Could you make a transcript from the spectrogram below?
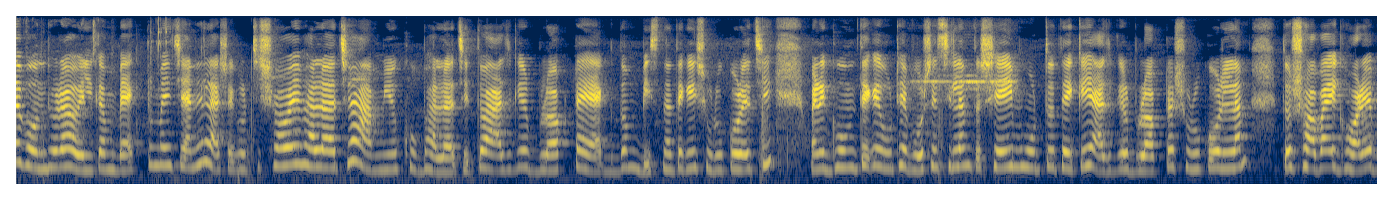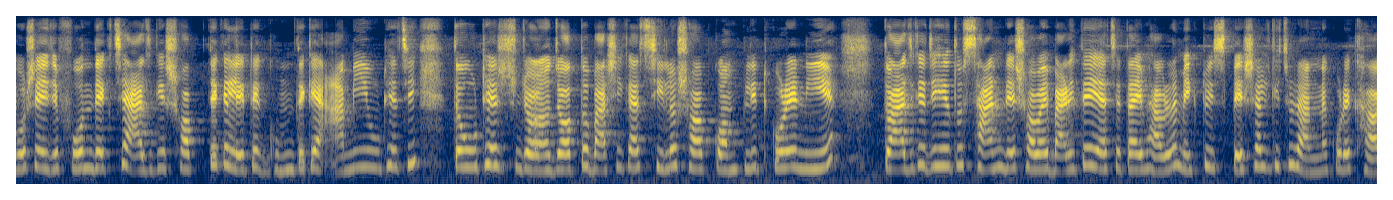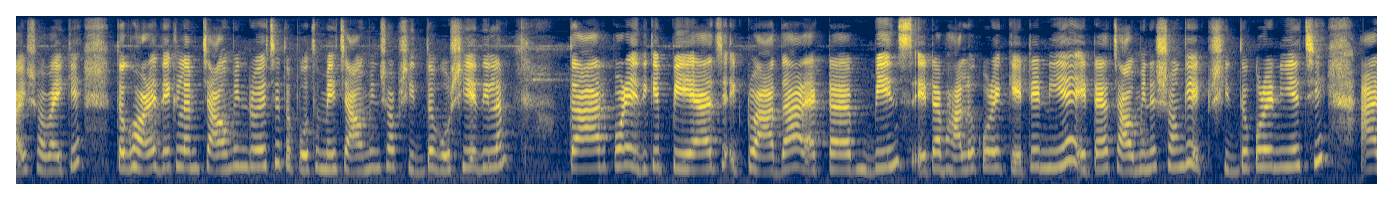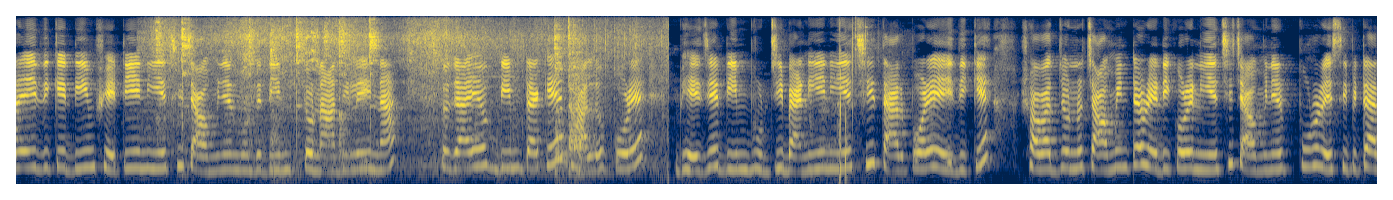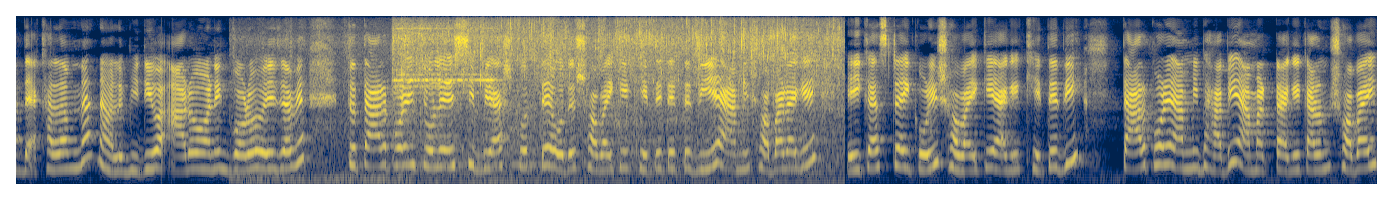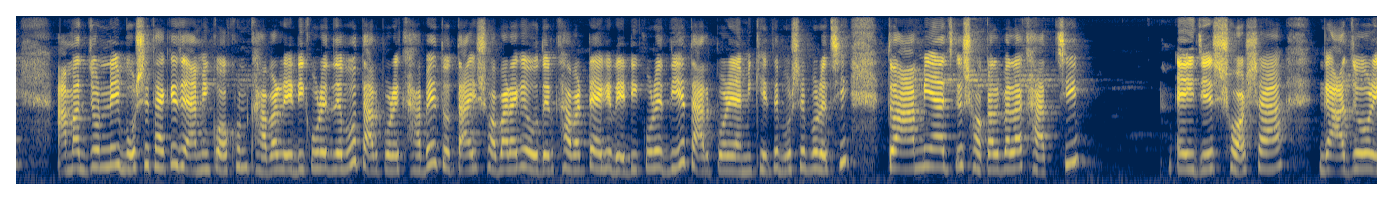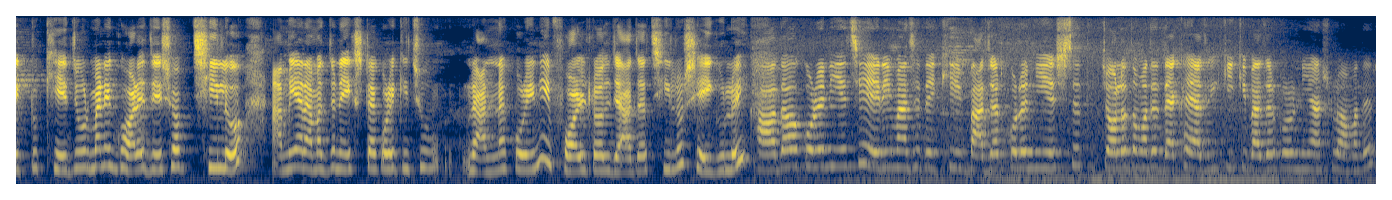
Hello বন্ধুরা welcome back to my channel আশা করছি সবাই ভালো আছো, আমিও খুব ভালো আছি। তো আজকের ব্লগটা একদম বিছনা থেকেই শুরু করেছি। মানে ঘুম থেকে উঠে বসেছিলাম, তো সেই মুহূর্ত থেকেই আজকের ব্লগটা শুরু করলাম। তো সবাই ঘরে বসে এই যে ফোন দেখছে, আজকে সব থেকে লেটে ঘুম থেকে আমি উঠেছি। তো উঠে যত বাসি কাজ ছিল সব কমপ্লিট করে নিয়ে তো আজকে যেহেতু সানডে সবাই বাড়িতেই আছে, তাই ভাবলাম একটু স্পেশাল কিছু রান্না করে খাওয়াই সবাইকে। তো ঘরে দেখলাম চাউমিন রয়েছে, তো প্রথমেই চাউমিন সব সিদ্ধ বসিয়ে দিলাম। তারপরে এদিকে পেঁয়াজ, একটু আদা আর একটা বিনস, এটা ভালো করে কেটে নিয়ে এটা চাউমিনের সঙ্গে একটু সিদ্ধ করে নিয়েছি। আর এইদিকে ডিম ফেটিয়ে নিয়েছি, চাউমিনের মধ্যে ডিম তো না দিলেই না। তো যাই হোক, ডিমটাকে ভালো করে ভেজে ডিম ভুর্জি বানিয়ে নিয়েছি। তারপরে এইদিকে সবার জন্য চাউমিনটাও রেডি করে নিয়েছি। চাউমিনের পুরো রেসিপিটা আর দেখালাম না, নাহলে ভিডিও আরও অনেক বড় হয়ে যাবে। তো তারপরেই চলে এসেছি ব্রাশ করতে, ওদের সবাইকে খেতে টেতে দিয়ে। আমি সবার আগে এই কাজটাই করি, সবাইকে আগে খেতে দিই। তারপরে আমি ভাবি আমারটা আগে, কারণ সবাই আমার জন্যই বসে থাকে যে আমি কখন খাবার রেডি করে দেব, তারপরে খাবে। তো তাই সবার আগে ওদের খাবারটা আগে রেডি করে দিয়ে তারপরে আমি খেতে বসে পড়েছি। তো আমি আজকে সকালবেলা খাচ্ছি। এই যে শশা গাজর একটু খেজুর মানে ঘরে যেসব ছিল আমি আর আমার জন্য এক্সট্রা করে কিছু রান্না করিনি ফল টল যা যা ছিল সেইগুলোই। খাওয়া দাওয়া করে নিয়েছি এরই মাঝে দেখি বাজার করে নিয়ে এসছে। চলো তোমাদের দেখাই আজকে কি কি বাজার করে নিয়ে আসলো আমাদের।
